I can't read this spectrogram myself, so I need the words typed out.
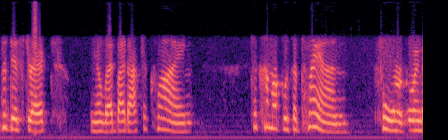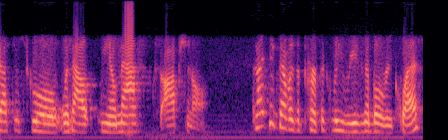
the district, you know, led by Dr. Cline, to come up with a plan for going back to school without, you know, masks optional. And I think that was a perfectly reasonable request.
